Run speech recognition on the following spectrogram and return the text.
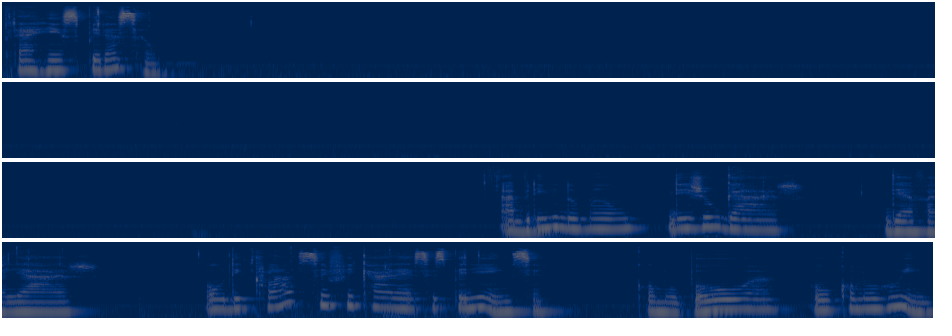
para a respiração. Abrindo mão de julgar, de avaliar ou de classificar essa experiência como boa ou como ruim.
